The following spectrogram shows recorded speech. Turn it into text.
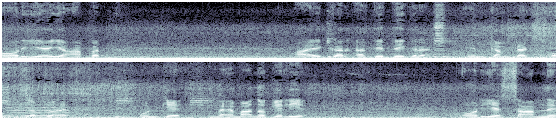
और ये यहाँ पर आयकर अतिथि गृह, इनकम टैक्स ऑफिसर जो है, उनके मेहमानों के लिए और ये सामने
